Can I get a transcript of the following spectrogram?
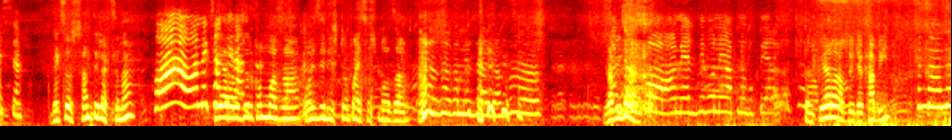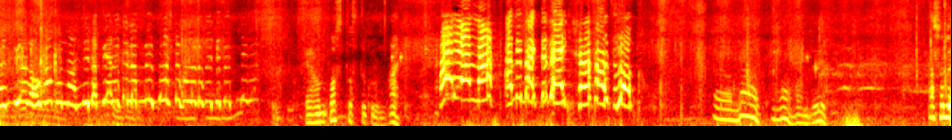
আচ্ছা। দেখছ শান্তি লাগছে না? মজা ওই জিনিসটা পাইছিস মজা হ্যাঁ? হ্যাঁ। যাবি জীবনে আপনাকে পেয়ারা গাছ তাহলে পেয়ারা দুইটা খাবি। না আমি পেয়ারা খাব না দুইটা পেয়ারা খেলে আপনি দশটা কলা ঢুকাই দিবেন এখন আস্তে আস্তে করুন আয়। আরে না আমি বাইতে যাই সারা ফালতু লোক। আসলে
